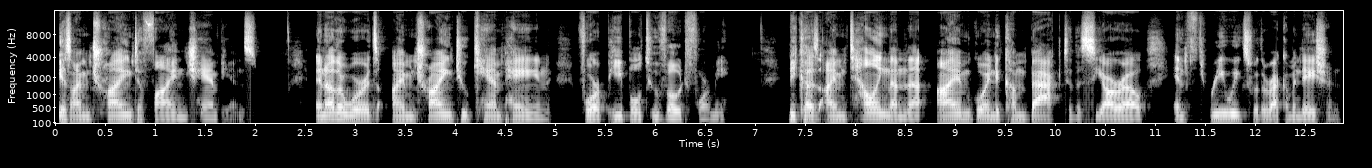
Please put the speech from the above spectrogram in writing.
is I'm trying to find champions. In other words, I'm trying to campaign for people to vote for me because I'm telling them that I'm going to come back to the CRO in three weeks with a recommendation.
